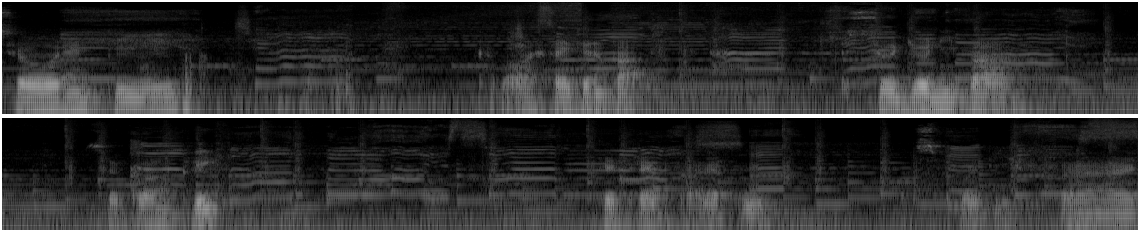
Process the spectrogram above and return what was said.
So nanti Kat bawah saya tu nampak Studio Niva. So korang klik. Kita try buka lagu. Spotify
